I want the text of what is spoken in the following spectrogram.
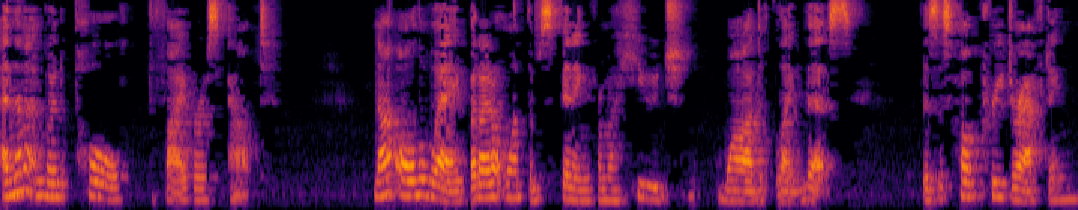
and then I'm going to pull the fibers out. Not all the way, but I don't want them spinning from a huge wad like this. This is called pre-drafting.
